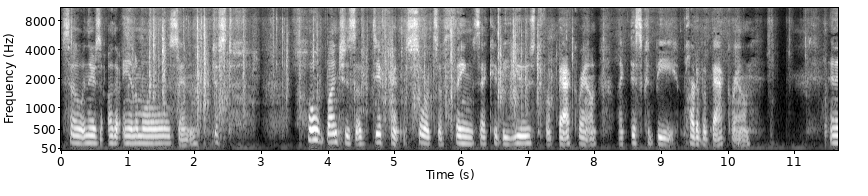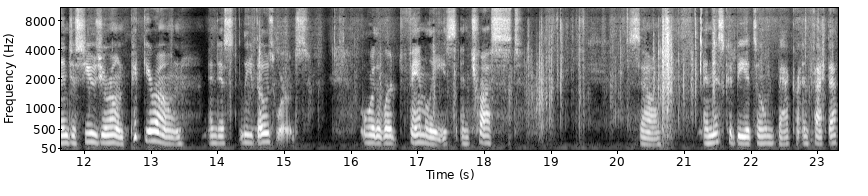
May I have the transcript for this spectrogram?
So, and there's other animals and just whole bunches of different sorts of things that could be used for background. Like this could be part of a background. And then just use your own. Pick your own and just leave those words. Or the word families and trust. So, and this could be its own background. In fact, that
